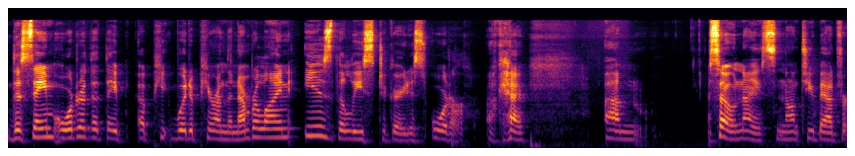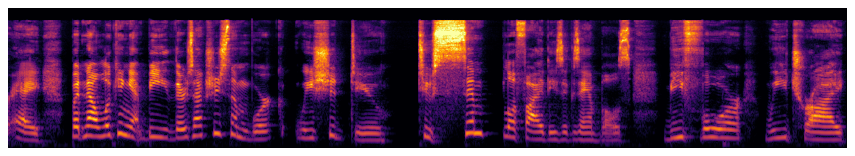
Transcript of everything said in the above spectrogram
the same order that they ap- would appear on the number line is the least to greatest order, okay? Um, so nice, not too bad for A. But now looking at B, there's actually some work we should do to simplify these examples before we try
